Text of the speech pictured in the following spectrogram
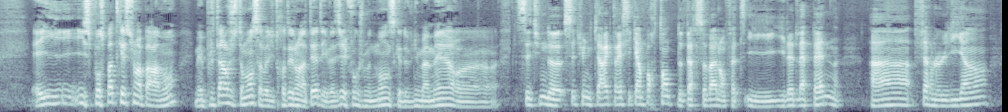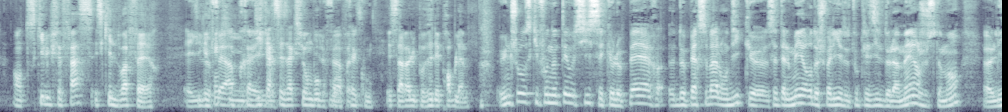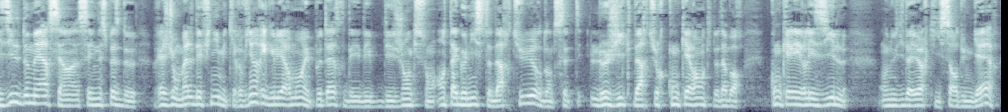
Et il, il se pose pas de questions apparemment, mais plus tard justement ça va lui trotter dans la tête et il va dire il faut que je me demande ce qu'est devenu ma mère. euh. C'est une, c'est une caractéristique importante de Perceval, en fait. Il, il a de la peine à faire le lien entre ce qui lui fait face et ce qu'il doit faire. Et il le fait après. il diffère ses actions il beaucoup, le fait en après fait. coup. Et ça va lui poser des problèmes. Une chose qu'il faut noter aussi, c'est que le père de Perceval, on dit que c'était le meilleur de chevaliers de toutes les îles de la mer, justement. Euh, les îles de mer, c'est un, c'est une espèce de région mal définie, mais qui revient régulièrement, et peut-être des, des, des gens qui sont antagonistes d'Arthur, dans cette logique d'Arthur conquérant, qui doit d'abord conquérir les îles. On nous dit d'ailleurs qu'il sort d'une guerre.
